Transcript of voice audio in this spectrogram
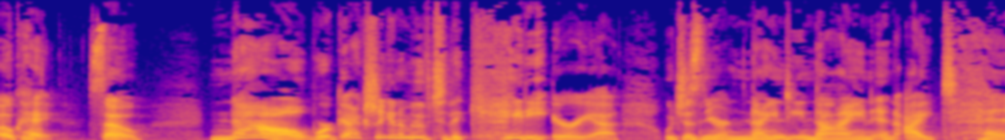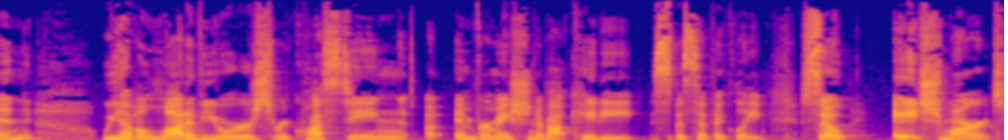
Okay, so now we're actually going to move to the Katy area, which is near 99 and I 10. We have a lot of viewers requesting uh, information about Katy specifically. So, H Mart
